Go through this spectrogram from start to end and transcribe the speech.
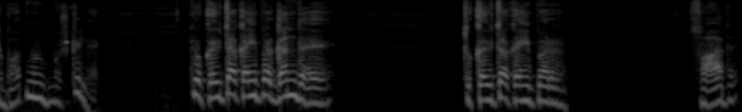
तो बहुत मुश्किल है। क्यों? कविता कहीं पर गंध है तो कविता कहीं पर स्वाद है।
